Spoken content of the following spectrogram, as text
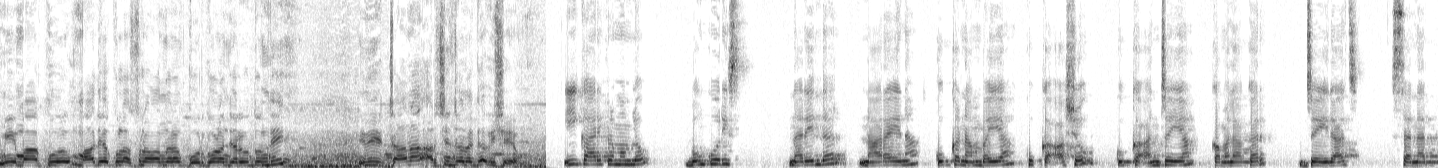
మీ మా కు మాదిగ కులస్తులం అందరం కోరుకోవడం జరుగుతుంది. ఇది చాలా హర్షించదగ్గ విషయం. ఈ కార్యక్రమంలో బొంకూరి నరేందర్ నారాయణ కుక్క నంబయ్య కుక్క అశోక్ కుక్క అంజయ్య కమలాకర్ జయరాజ్ సనత్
